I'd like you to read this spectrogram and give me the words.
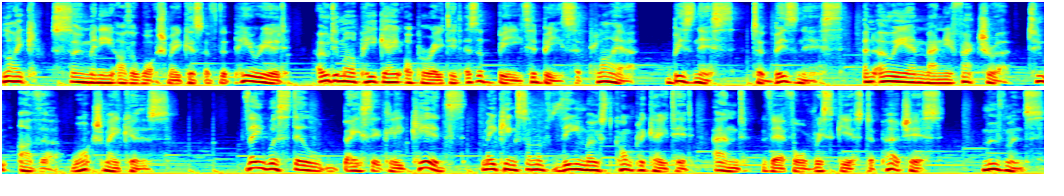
Like so many other watchmakers of the period, Audemars Piguet operated as a B2B supplier, business to business, an OEM manufacturer to other watchmakers. They were still basically kids, making some of the most complicated, and therefore riskiest to purchase, movements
